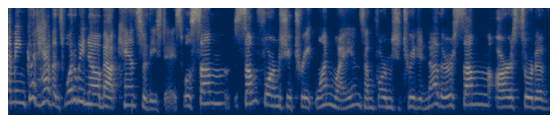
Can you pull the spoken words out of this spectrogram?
I mean, good heavens, what do we know about cancer these days? Well, some some forms you treat one way and some forms you treat another. Some are sort of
